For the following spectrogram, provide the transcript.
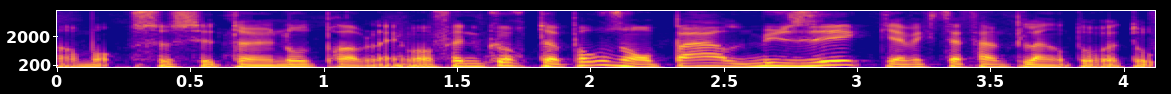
Alors bon, ça, c'est un autre problème. On fait une courte pause. On parle musique avec Stéphane Plante au retour.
